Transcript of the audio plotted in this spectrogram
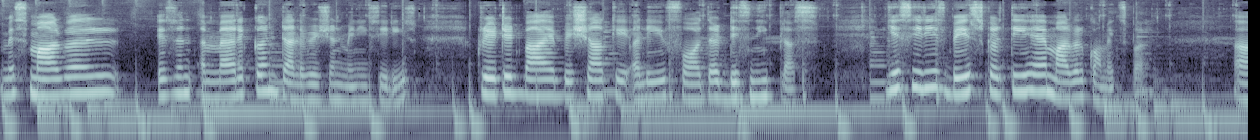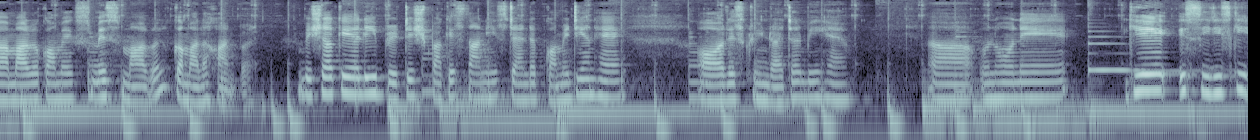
Ms Marvel is an American television mini series created by Bisha K Ali for the Disney plus. یہ سیریز بیسڈ کرتی ہے مارول کامکس پر۔ Marvel Comics Ms Marvel Kamala Khan پر۔ Bisha K Ali British Pakistani stand up comedian ہیں اور اسکرین رائٹر بھی ہیں۔ انہوں نے یہ اس سیریز کی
